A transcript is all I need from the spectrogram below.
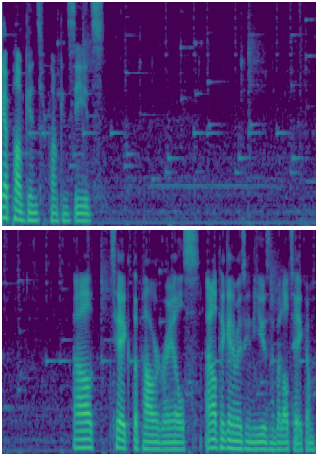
Got pumpkins for pumpkin seeds. I'll take the power rails. I don't think anybody's going to use them, but I'll take them.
